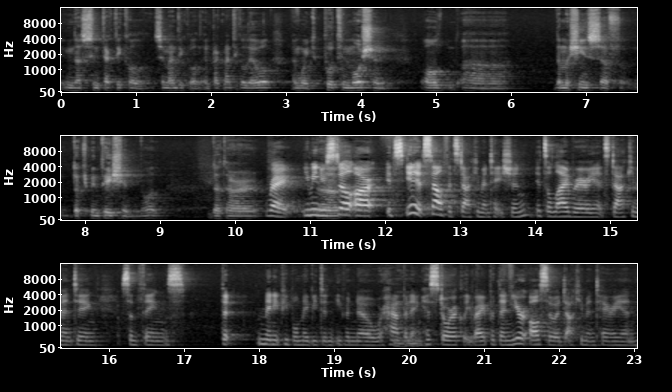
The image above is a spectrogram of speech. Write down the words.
in a syntactical, semantical, and pragmatical level, I'm going to put in motion all uh, the machines of documentation. No? that are right you mean you uh, still are it's in itself it's documentation it's a library and it's documenting some things that many people maybe didn't even know were happening mm-hmm. historically right but then you're also a documentarian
